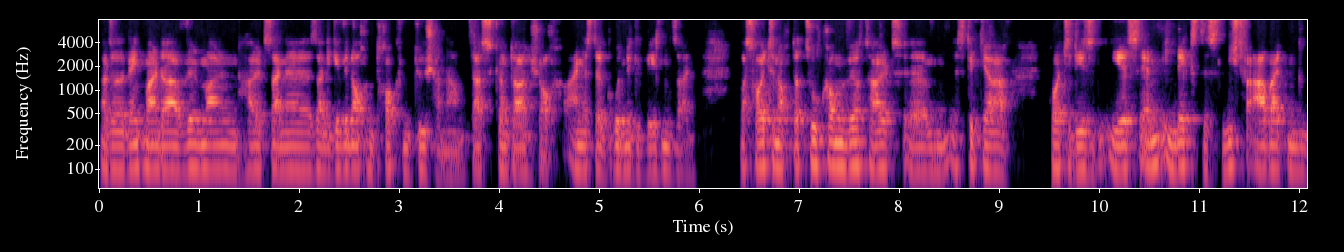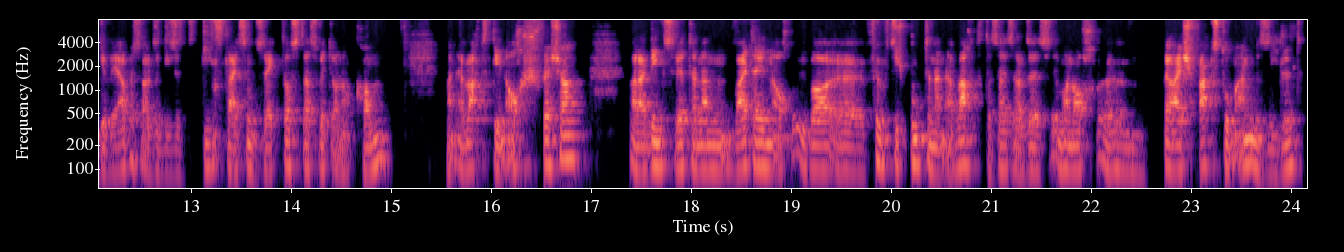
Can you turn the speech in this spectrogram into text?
Also denk mal, da will man halt seine, seine Gewinne auch in trockenen Tüchern haben. Das könnte eigentlich auch eines der Gründe gewesen sein. Was heute noch dazu kommen wird, halt, ähm, es gibt ja heute diesen ISM-Index des nicht verarbeitenden Gewerbes, also dieses Dienstleistungssektors, das wird auch noch kommen. Man erwartet den auch schwächer. Allerdings wird er dann weiterhin auch über äh, 50 Punkte dann erwartet. Das heißt also, es ist immer noch ähm, Bereich Wachstum angesiedelt.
